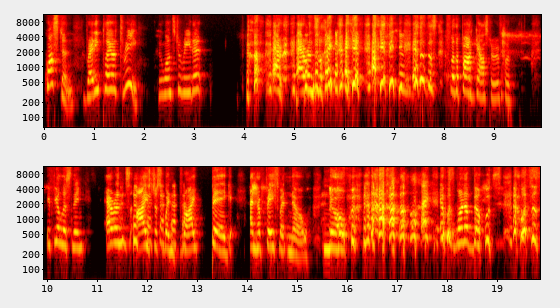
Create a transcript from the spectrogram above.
question Ready Player Three. Who wants to read it? Erin's like, this for the podcaster. For if you're listening, Erin's eyes just went bright big and her face went no no like, it was one of those it was this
